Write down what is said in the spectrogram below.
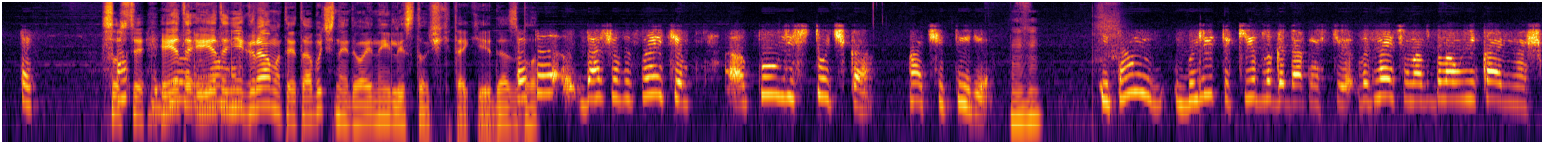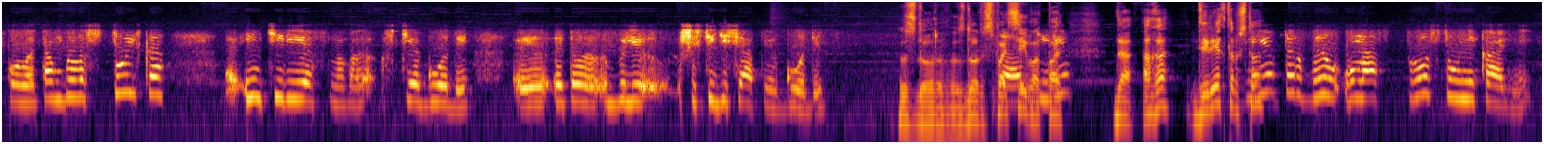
так, Слушайте, и это, и это не грамоты, это обычные двойные листочки такие, да? С это даже, вы знаете, а, пол листочка А4. Угу. И там были такие благодарности. Вы знаете, у нас была уникальная школа. Там было столько э, интересного в те годы. Э, это были 60-е годы. Здорово, здорово. Спасибо. Да, директор, да, ага. Директор что? Директор был у нас просто уникальный.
